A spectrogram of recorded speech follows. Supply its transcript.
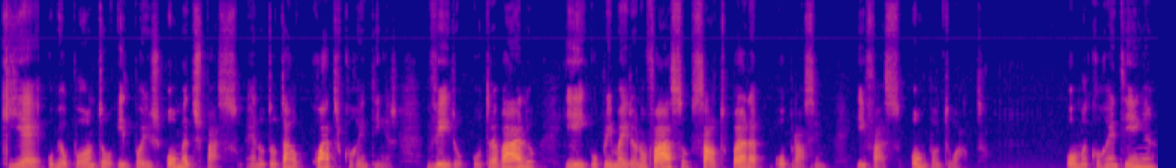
que é o meu ponto, e depois uma de espaço. É no total quatro correntinhas. Viro o trabalho e o primeiro eu não faço, salto para o próximo e faço um ponto alto. Uma correntinha.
